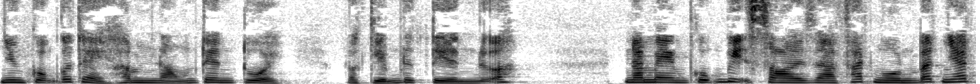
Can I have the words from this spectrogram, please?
nhưng cũng có thể hâm nóng tên tuổi và kiếm được tiền nữa. Nam em cũng bị soi ra phát ngôn bất nhất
